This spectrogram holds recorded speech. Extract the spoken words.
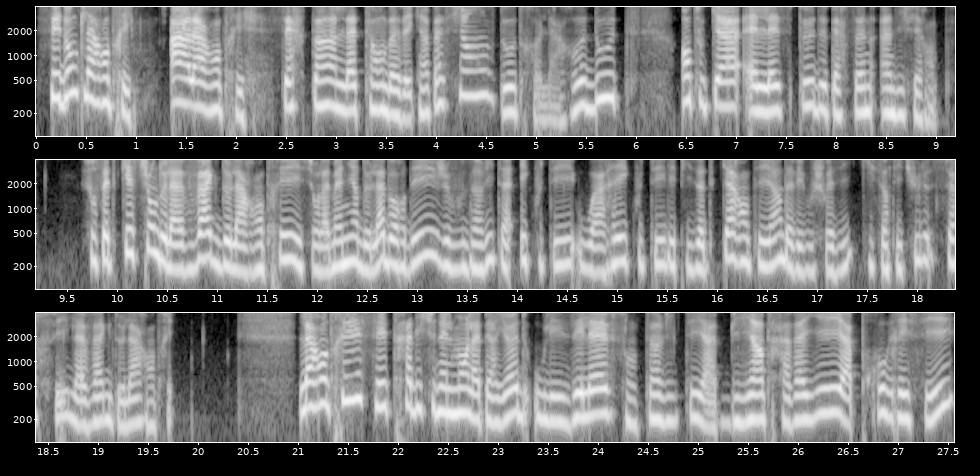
C'est donc la rentrée. À la rentrée. Certains l'attendent avec impatience, d'autres la redoutent. En tout cas, elle laisse peu de personnes indifférentes. Sur cette question de la vague de la rentrée et sur la manière de l'aborder, je vous invite à écouter ou à réécouter l'épisode 41 d'Avez-vous choisi qui s'intitule Surfer la vague de la rentrée. La rentrée, c'est traditionnellement la période où les élèves sont invités à bien travailler, à progresser,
